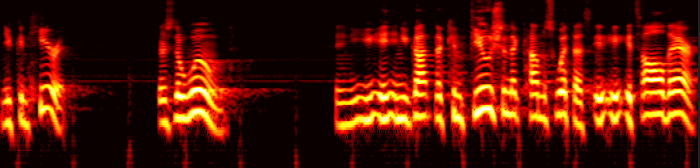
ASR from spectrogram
You can hear it. There's the wound. And you, and you got the confusion that comes with us. It, it's all there.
